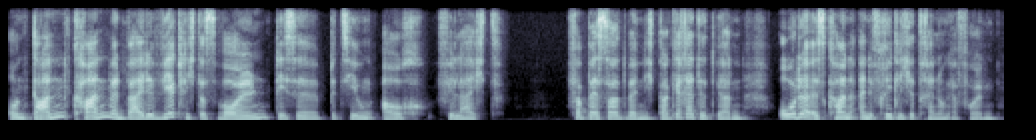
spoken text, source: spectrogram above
Und dann kann, wenn beide wirklich das wollen, diese Beziehung auch vielleicht verbessert, wenn nicht gar gerettet werden. Oder es kann eine friedliche Trennung erfolgen.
